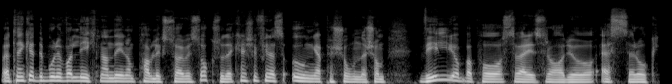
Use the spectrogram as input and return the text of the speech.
Och jag tänker att det borde vara liknande inom public service också. Det kanske finns unga personer som vill jobba på Sveriges Radio och SR och,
